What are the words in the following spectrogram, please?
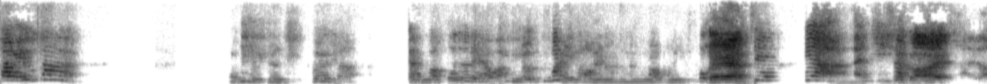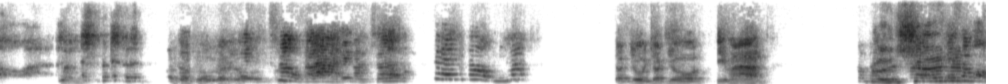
ชอบเอลซ่า การบอกเออแล้วอ่ะไม่ได้บอก โอเค เนี่ยอันนี้ช เรี อย บบ ร้อยจดอยู่จดอยู่ ชอบได้ชอบแฟนเก่าเนี่ย จดอยู่จดอยู่ดีมาก ในสมอง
